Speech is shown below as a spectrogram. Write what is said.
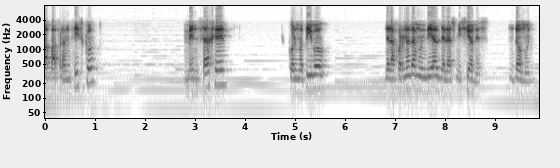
Papa Francisco, mensaje con motivo de la Jornada Mundial de las Misiones, DOMUN.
